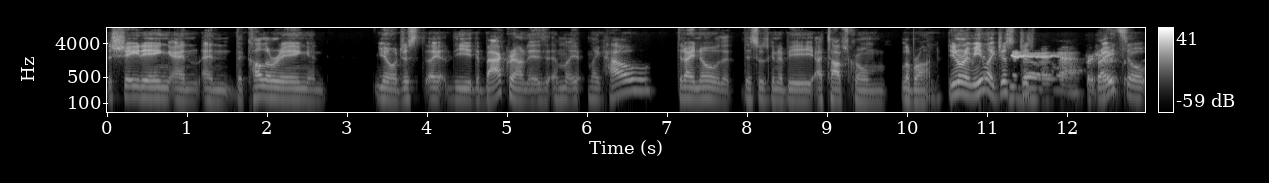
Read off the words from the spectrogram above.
the shading and and the coloring and you know just uh, the the background is I'm like, I'm like how did I know that this was going to be a Topps Chrome LeBron? Do you know what I mean? Like just yeah, just yeah, yeah, yeah, for sure. right. So,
